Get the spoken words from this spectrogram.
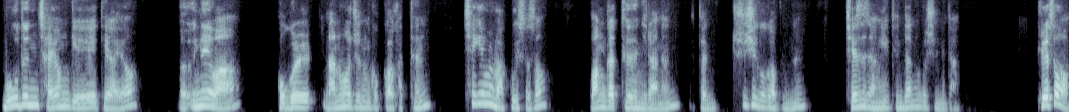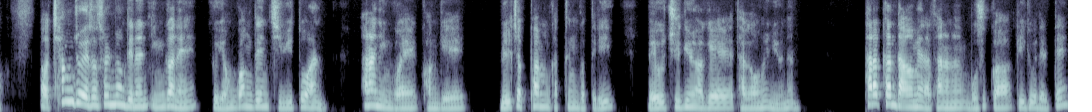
모든 자연계에 대하여 어, 은혜와 복을 나누어 주는 것과 같은 책임을 맡고 있어서 왕 같은이라는 어떤 수식어가 붙는 제사장이 된다는 것입니다. 그래서 어, 창조에서 설명되는 인간의 그 영광된 지위 또한 하나님과의 관계의 밀접함 같은 것들이 매우 중요하게 다가오는 이유는 타락한 다음에 나타나는 모습과 비교될 때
